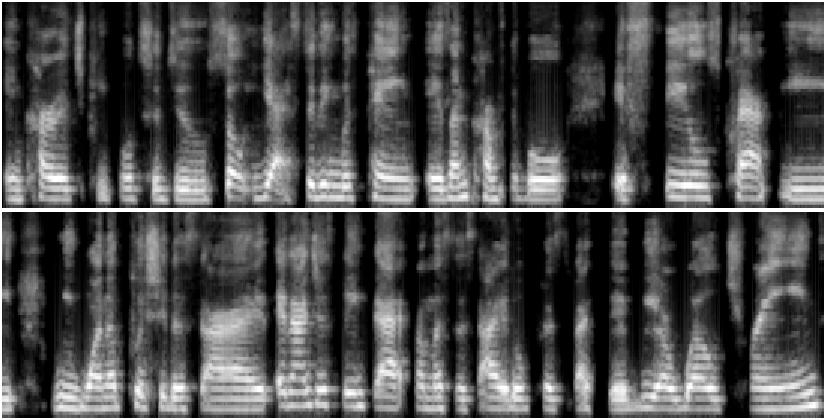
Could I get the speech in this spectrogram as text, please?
encourage people to do. So, yes, sitting with pain is uncomfortable. It feels crappy. We want to push it aside. And I just think that from a societal perspective, we are well trained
